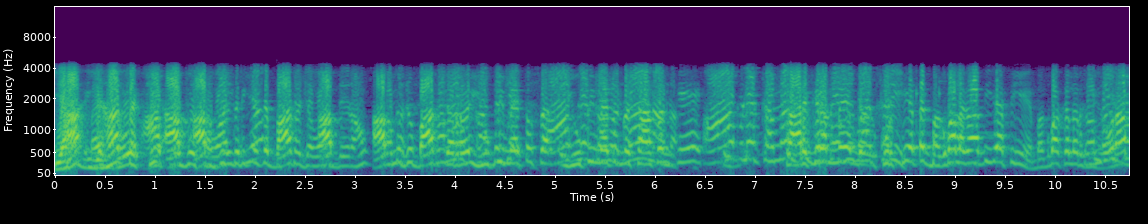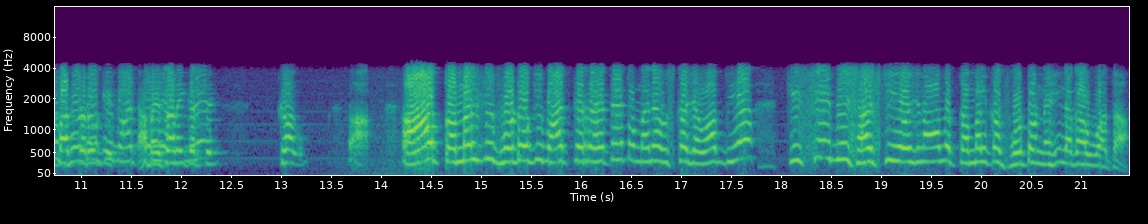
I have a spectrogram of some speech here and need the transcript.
यहाँ यहाँ तक कि आप जो आप जिस तरीके से बात जवाब दे रहा हूँ। आप जो बात कर रहे हो यूपी में तो यूपी में तो प्रशासन के कार्यक्रम में कुर्सियाँ तक भगवा लगा दी जाती हैं भगवा कलर की। और आप बात करोगे हम ऐसा नहीं करते। आप कमल की फ़ोटो की बात कर रहे थे तो मैंने उसका जवाब दिया किसी भी शासकीय योजनाओं में कमल का फ़ोटो नहीं लगा हुआ था।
